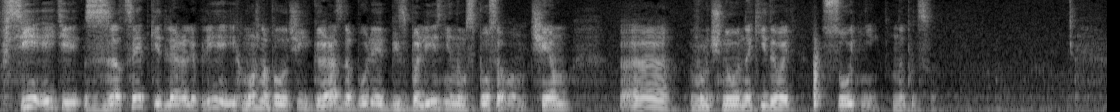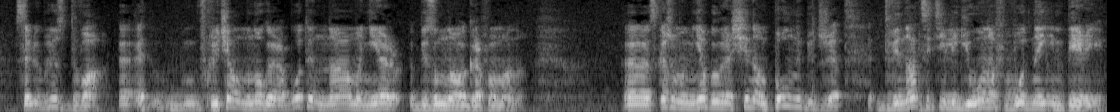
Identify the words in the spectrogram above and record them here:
все эти зацепки для ролеплея, их можно получить гораздо более безболезненным способом, чем э, вручную накидывать сотни на ПЦ. Солюблюс 2 э, э, включал много работы на манер безумного графомана. Э, скажем, у меня был рассчитан полный бюджет 12 легионов водной империи,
